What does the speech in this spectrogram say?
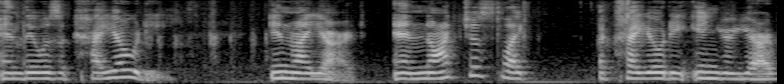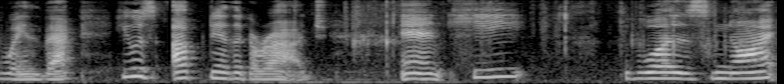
and there was a coyote in my yard. And not just like a coyote in your yard way in the back he was up near the garage and he was not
